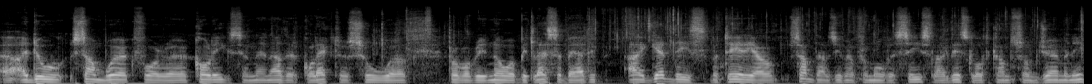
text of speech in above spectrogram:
uh, I do some work for uh, colleagues and, and, other collectors who uh, probably know a bit less about it. I get this material sometimes even from overseas, like this lot comes from Germany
